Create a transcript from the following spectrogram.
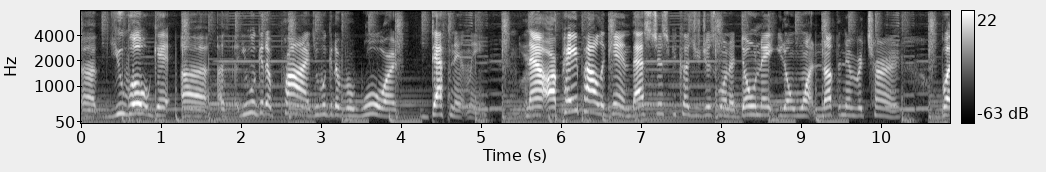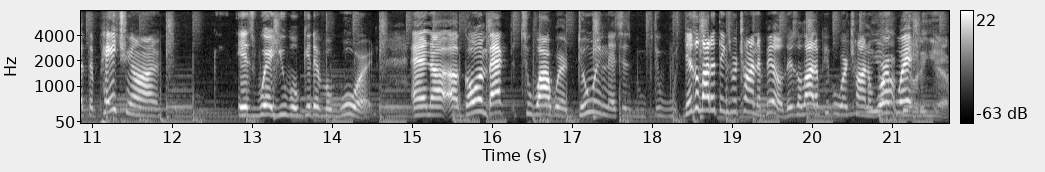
uh, you will get uh, a, you will get a prize. You will get a reward. Definitely. Now, our PayPal again. That's just because you just want to donate. You don't want nothing in return. But the Patreon is where you will get a reward. And uh, uh, going back to why we're doing this is there's a lot of things we're trying to build. There's a lot of people we're trying to work with. Building, yeah.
